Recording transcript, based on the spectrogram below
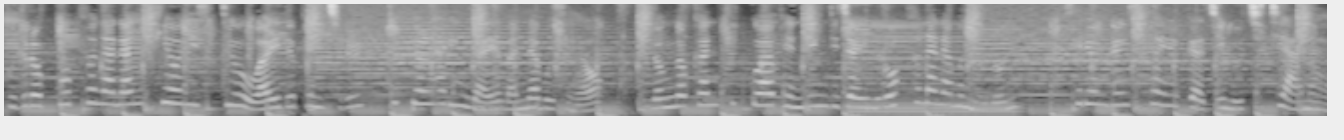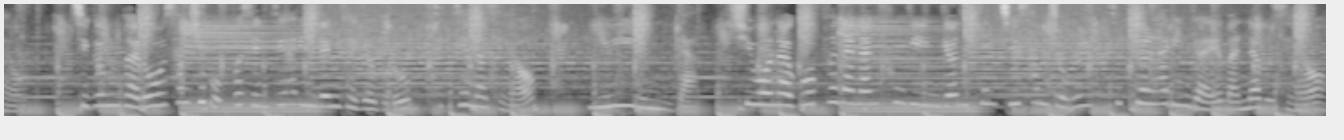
부드럽고 편안한 피어니스트 와이드 팬츠를 특별 할인가에 만나보세요. 넉넉한 핏과 밴딩 디자인으로 편안함은 물론 세련된 스타일까지 놓치지 않아요. 지금 바로 35% 할인된 가격으로 득템하세요. 2위입니다. 시원하고 편안한 풍기인견 팬츠 3종을 특별 할인가에 만나보세요.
